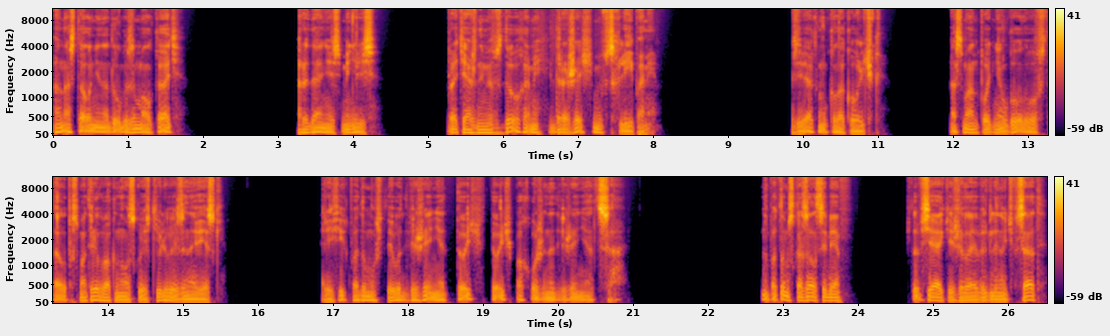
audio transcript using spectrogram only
она стала ненадолго замолкать. Рыдания сменились протяжными вздохами и дрожащими всхлипами. Звякнул колокольчик. Осман поднял голову, встал и посмотрел в окно сквозь тюлевые занавески. Рефик подумал, что его движение точь-в-точь точь похоже на движение отца. Но потом сказал себе, что всякий, желая выглянуть в сад,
